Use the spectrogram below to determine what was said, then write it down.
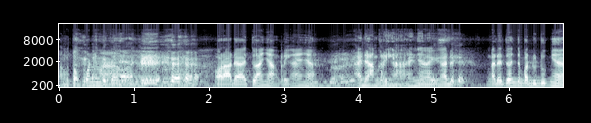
angin topan mah. Orang ada itu aja angkringannya. Ada angkringannya lagi nggak ada nggak ada itu aja tempat duduknya.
